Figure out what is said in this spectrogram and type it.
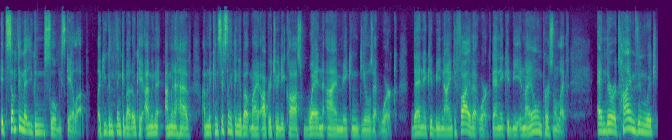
it's something that you can slowly scale up. Like you can think about, okay, I'm gonna I'm gonna have I'm gonna consistently think about my opportunity cost when I'm making deals at work. Then it could be nine to five at work. Then it could be in my own personal life. And there are times in which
